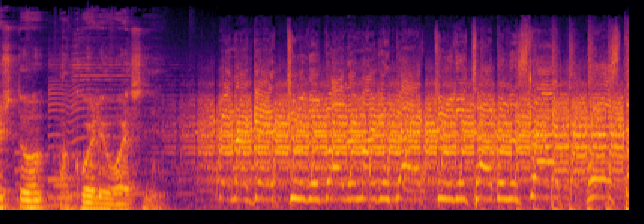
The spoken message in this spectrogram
кое-что о Коле Васине. When I get to the bottom, I go back to the top of the slide.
